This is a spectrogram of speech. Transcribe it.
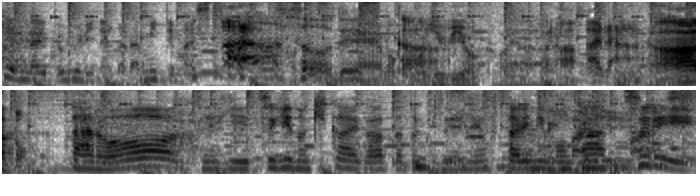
ペンライト振りながら見てました。そうですね。僕かも指をくわえながら。いいなとだろう。ぜひ次の機会があった時にね二人にもがっつり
